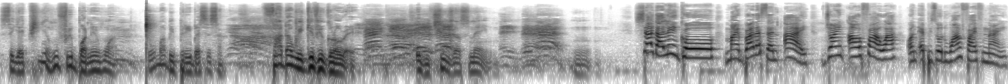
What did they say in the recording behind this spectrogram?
sɛ yɛtwe yɛn ho firi bɔne ho a wɔma bebree bɛsesa father we give you glory in jesus name Share the link, oh. My brothers and I joined Alpha Hour on episode 159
